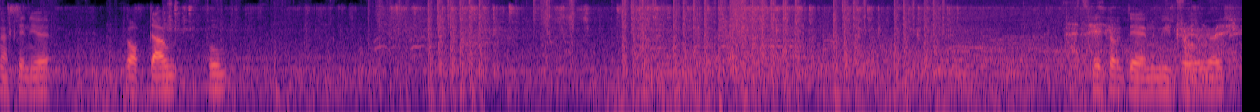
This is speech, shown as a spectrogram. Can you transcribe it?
Nothing here. Drop down, boom. Take out the enemies Control there room guys. ready.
